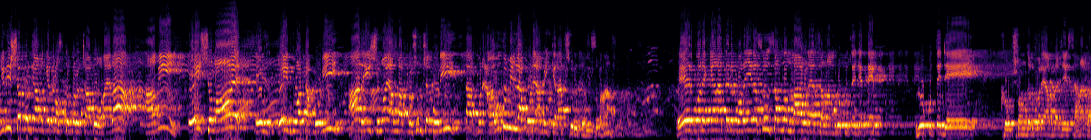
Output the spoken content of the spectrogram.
জিনিস সম্পর্কে আমাকে প্রশ্ন আবু হুরায়রা। আমি এই সময় এই দোয়াটা পড়ি আর এই সময় আল্লাহর প্রশংসা করি, তারপরে আউযু পড়ে আমি কেরাত শুরু করি। এরপরে কেরাতের পরে রাসূল সাল্লাল্লাহু আলাইহি সাল্লাম রুকুতে যেতেন। রুকুতে যে খুব সুন্দর করে আমরা যে সানাটা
